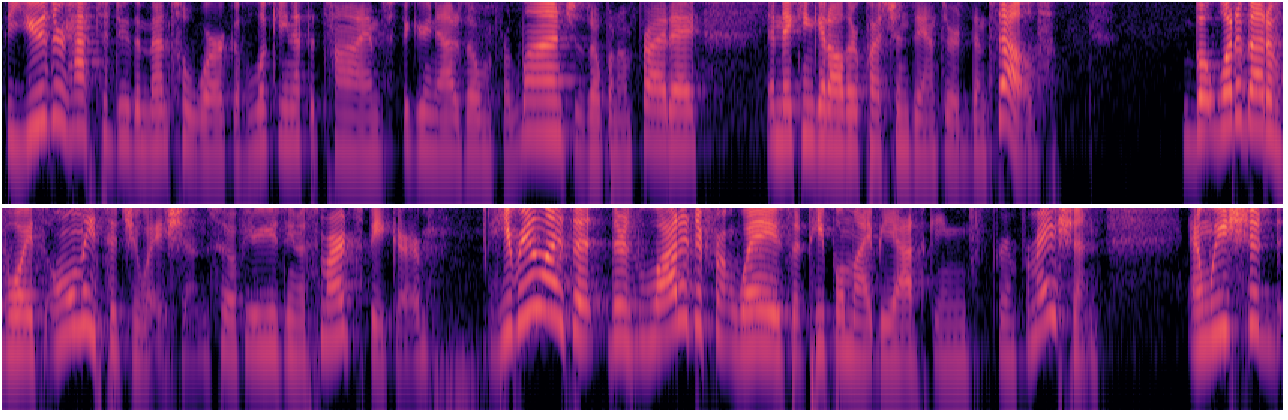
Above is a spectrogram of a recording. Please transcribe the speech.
the user has to do the mental work of looking at the times, figuring out is open for lunch, is open on Friday, and they can get all their questions answered themselves. But what about a voice only situation? So if you're using a smart speaker, he realized that there's a lot of different ways that people might be asking for information. And we should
